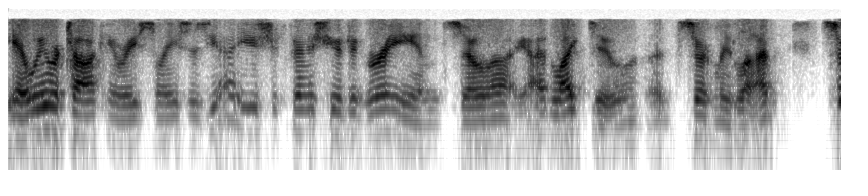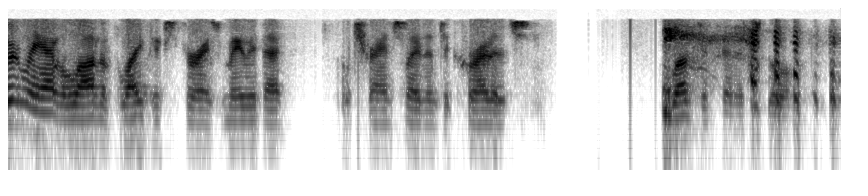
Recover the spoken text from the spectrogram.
yeah, we were talking recently. He says, "Yeah, you should finish your degree," and so uh, I'd like to. I'd certainly, I certainly have a lot of life experience. Maybe that will translate into credits. Love to finish school.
